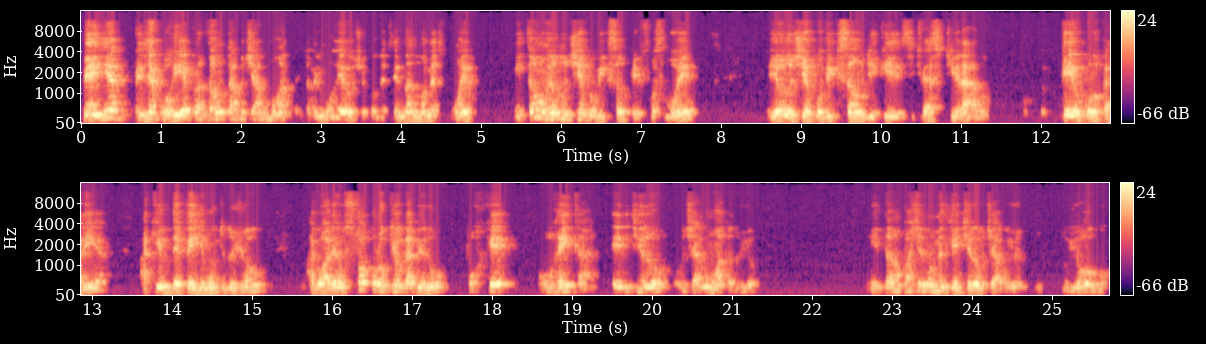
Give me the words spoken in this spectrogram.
Perdia, ele já corria para onde estava o Thiago Mota. Então ele morreu, chegou em determinado momento que morreu. Então eu não tinha convicção que ele fosse morrer, eu não tinha convicção de que se tivesse tirado quem eu colocaria, aquilo depende muito do jogo. Agora, eu só coloquei o Gabiru porque o Reica, ele tirou o Thiago Mota do jogo. Então, a partir do momento que ele tirou o Thiago do jogo,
